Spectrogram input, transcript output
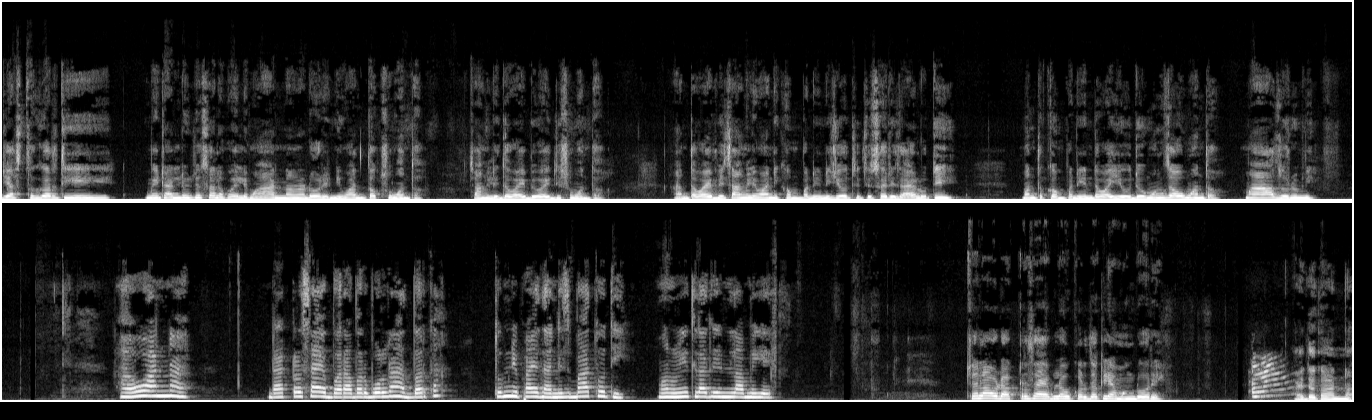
जास्त गर्दी मीठ आली दिसायला पहिले मग अण्णांना डोरे निवांत दक्षू म्हणतं चांगली दवाई बिवाई दिसू म्हणतं आणि दवाई बी चांगली मानी कंपनीने जी होती ती सरी जायला होती. म्हणतं कंपनीने दवाई येऊ देऊ मग जाऊ म्हणतं. मग अजून मी. हो अण्णा. डॉक्टर साहेब बरोबर बोलणार बरं का? तुम्ही फायदानीच बात होती. म्हणून इथला दिन लांबी आहे चला हो डॉक्टर साहेब लवकर दकल्या मग डोरे. आहे का अण्णा?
